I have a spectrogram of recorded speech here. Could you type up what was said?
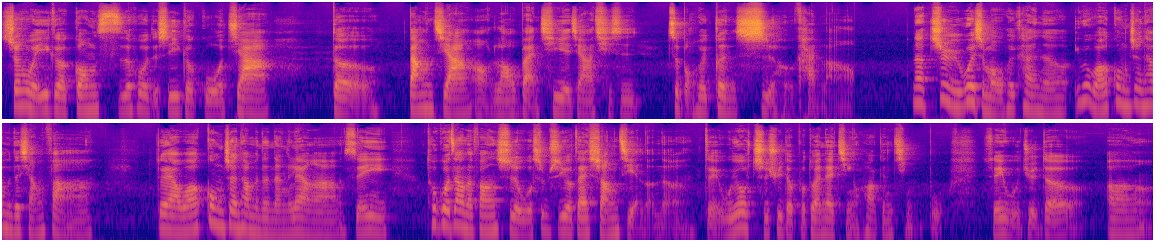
身为一个公司或者是一个国家的当家哦，老板、企业家，其实这本会更适合看啦哦。那至于为什么我会看呢？因为我要共振他们的想法啊，对啊，我要共振他们的能量啊，所以。透过这样的方式，我是不是又在商减了呢？对，我又持续的不断在进化跟进步，所以我觉得，嗯，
